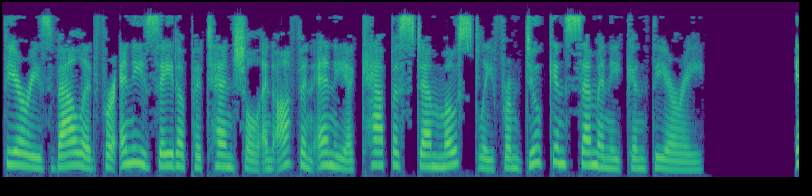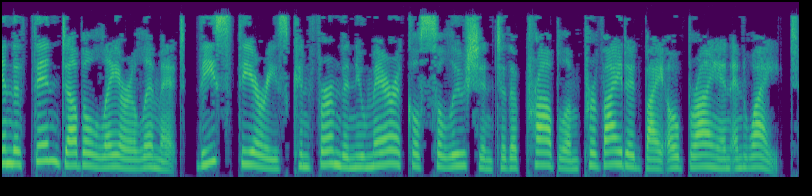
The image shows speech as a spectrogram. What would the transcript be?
theories valid for any zeta potential and often any a kappa stem mostly from Dukhin-Semenikhin theory. In the thin double-layer limit, these theories confirm the numerical solution to the problem provided by O'Brien and White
